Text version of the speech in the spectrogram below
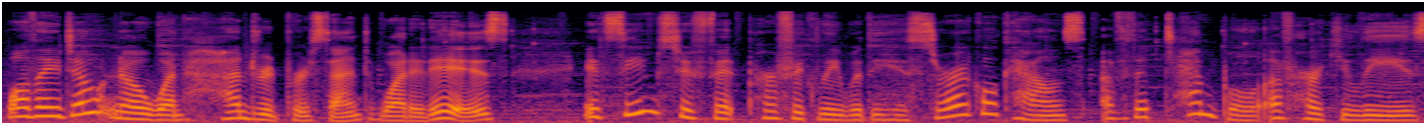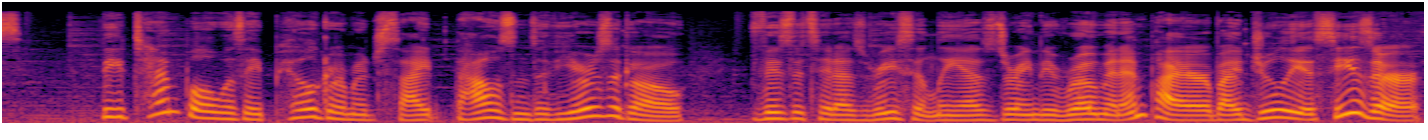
While they don't know 100% what it is, it seems to fit perfectly with the historical counts of the Temple of Hercules. The temple was a pilgrimage site thousands of years ago, visited as recently as during the Roman Empire by Julius Caesar.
